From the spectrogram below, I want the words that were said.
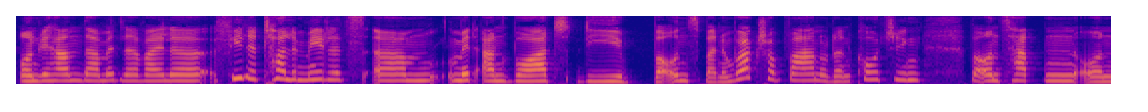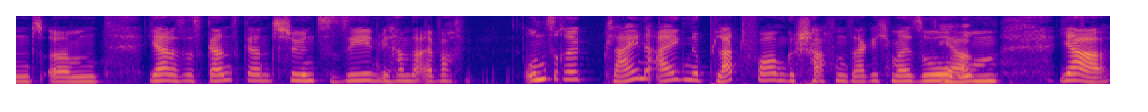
Und wir haben da mittlerweile viele tolle Mädels ähm, mit an Bord, die bei uns bei einem Workshop waren oder ein Coaching bei uns hatten. Und ähm, ja, das ist ganz, ganz schön zu sehen. Wir haben da einfach unsere kleine eigene Plattform geschaffen, sag ich mal so, Ja. um ja,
